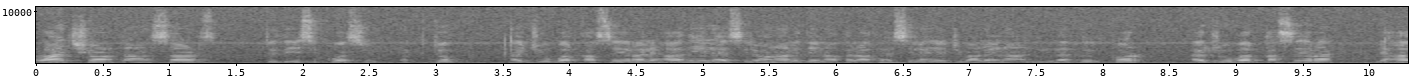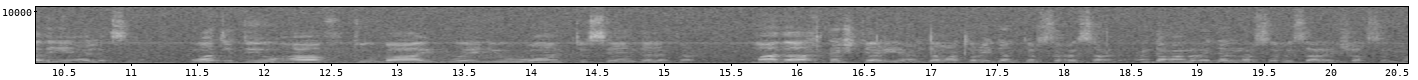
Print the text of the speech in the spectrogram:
write short answers to this question. اكتب أجوبة قصيرة لهذه الأسئلة. هنا لدينا ثلاث أسئلة. يجب علينا أن نذكر أجوبة قصيرة لهذه الأسئلة. What do you have to buy when you want to send a letter? ماذا تشتري عندما تريد أن ترسل رسالة؟ عندما نريد أن نرسل رسالة لشخص ما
